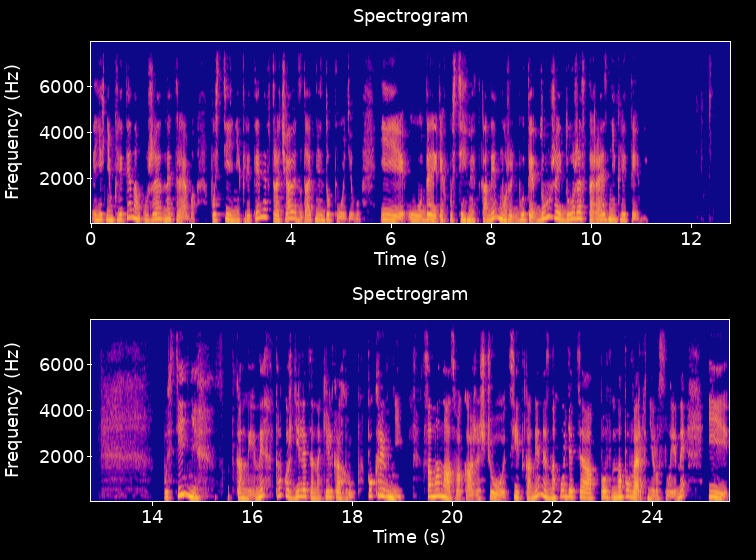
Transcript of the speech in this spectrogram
їхнім клітинам уже не треба. Постійні клітини втрачають здатність до поділу. І у деяких постійних тканин можуть бути дуже і дуже старезні клітини. Постійні тканини також діляться на кілька груп. Покривні. Сама назва каже, що ці тканини знаходяться на поверхні рослини, і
